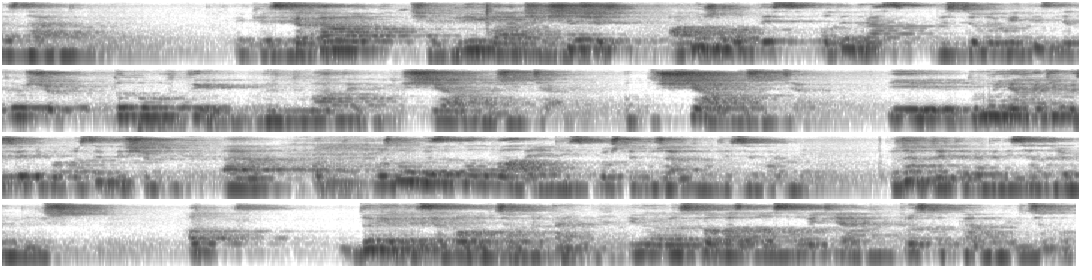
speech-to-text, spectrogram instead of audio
не знаю, там якесь какао, чи хліба, чи ще щось. А можемо десь один раз без цього обійтись для того, щоб допомогти врятувати ще одне життя. От ще одне життя. І тому я хотів би сьогодні попросити, щоб е, от, можливо ви запланували якісь кошти пожертвувати сьогодні. Пожертвуйте на 50 гривень більше. От довіртеся Богу в цьому питанні, і він обов'язково вас благословить. Я просто впевнений в цьому.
